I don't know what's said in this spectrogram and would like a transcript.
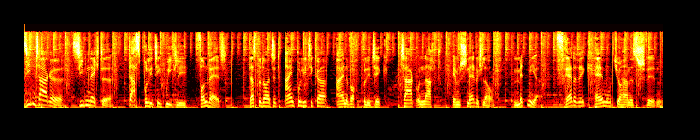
Sieben Tage, sieben Nächte, das Politik-Weekly von Welt. Das bedeutet ein Politiker, eine Woche Politik, Tag und Nacht im Schnelldurchlauf. Mit mir, Frederik Helmut Johannes Schwilden.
